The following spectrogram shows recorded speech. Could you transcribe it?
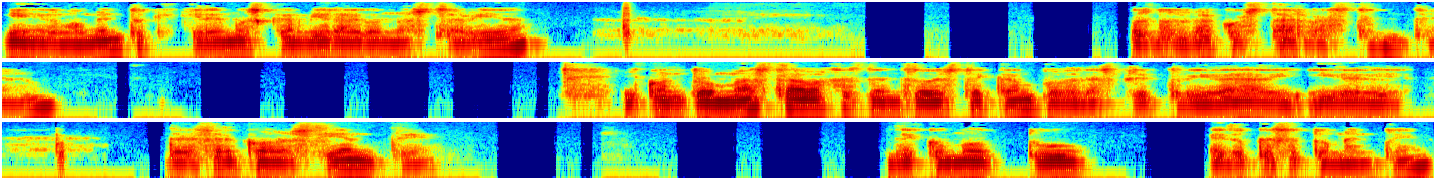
Y en el momento que queremos cambiar algo en nuestra vida, pues nos va a costar bastante, ¿no? Y cuanto más trabajas dentro de este campo de la espiritualidad y, del, del ser consciente de cómo tú educas a tu mente,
